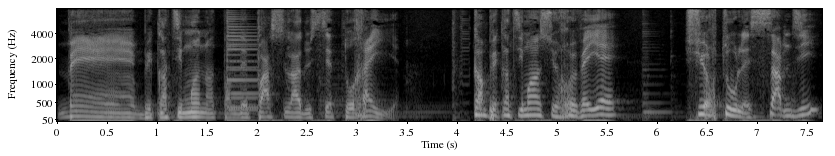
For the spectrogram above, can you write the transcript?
Mais Bécantiment n'entendait pas cela de cette oreille. Quand Bécantiment se réveillait, surtout les samedis,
